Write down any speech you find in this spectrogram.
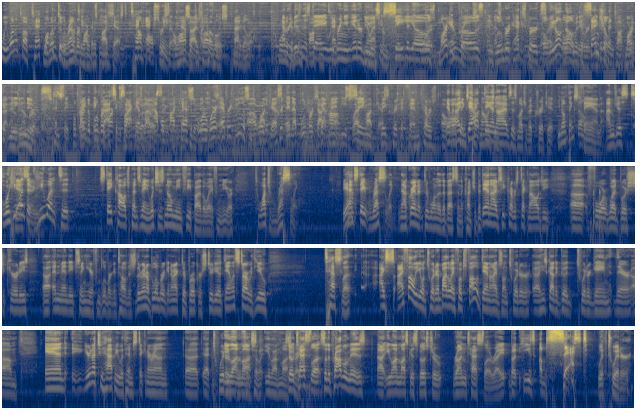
We want to talk tech. We Welcome want to to do the a Bloomberg roundtable, Markets Podcast. Tech I'm Paul Sweeney, that we have alongside my co-host, Matt Miller. Every of the room business day, we bring you You know, interviews as from from CEOs, market airwaves. pros, and Bloomberg experts. Well, we don't know with they were- they could have essential talking market about any moving number of news. things. Penn State football. Right? The Bloomberg That's Markets exactly Podcast what I on was Apple thinking. Podcasts or Uh, wherever you listen to or the podcasts. cricket- and at Bloomberg.com Mandeep slash Singh, podcast. big cricket fan, who covers all, Yeah, but I things doubt. Dan Ives is much of a cricket You don't think so? fan. I'm just Well, he went to he went to State College, Pennsylvania, which is no mean feat, by the way, from New York, to watch wrestling. yeah. Penn State wrestling. Now, granted, they're one of the best in the country, but Dan Ives he covers technology uh, for Wedbush Securities uh, and Mandeep Singh here from Bloomberg Intelligence. So they're in our Bloomberg Interactive Broker studio. Dan, let's start with you. Tesla. I, I follow you on Twitter, and by the way, folks, follow Dan Ives on Twitter. Uh, he's got a good Twitter game there, um, and you're not too happy with him sticking around uh, at Twitter. Elon for- for Musk. so- Elon Musk. So right. Tesla. So the problem is, uh, Elon Musk is supposed to run Tesla, right? But he's obsessed with Twitter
